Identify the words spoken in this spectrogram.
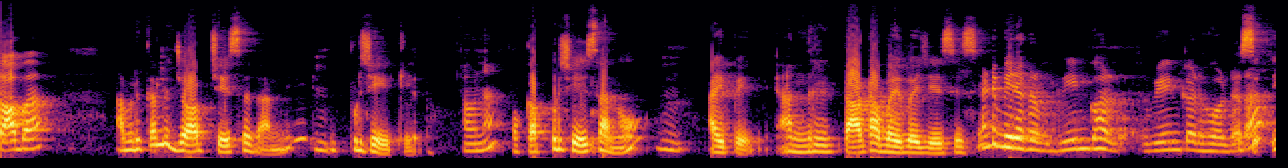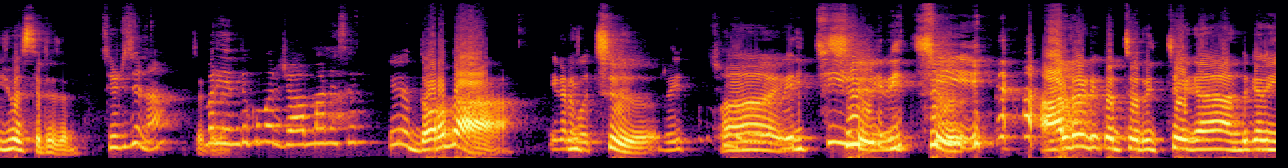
జాబా? అమెరికాలో జాబ్ చేసేదాన్ని ఇప్పుడు చేయట్లేదు. అవునా? ఒకప్పుడు చేశాను అయిపోయింది. అందరి టాటా బై బై చేసేసి. అంటే మీరు అక్కడ green card green card holder US citizen సిటిజనా మరి ఎందుకు మరి జాబ్ మానేశారు? ఏ దొరదా? ఇక్కడికి రిచ్ రిచ్ రిచ్ ఆల్రెడీ కొంచెం రిచ్గా అందుకని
